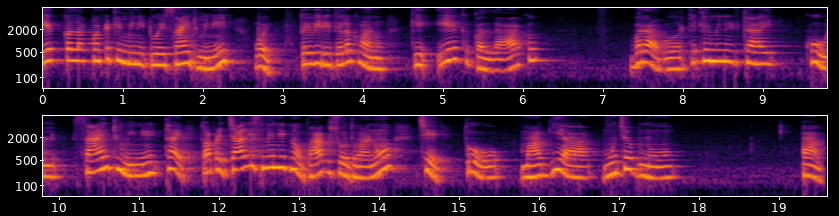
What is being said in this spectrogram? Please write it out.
એક કલાકમાં કેટલી મિનિટ હોય? સાઠ મિનિટ હોય. તો એવી રીતે લખવાનું કે એક કલાક બરાબર કેટલી મિનિટ થાય? કુલ સાઠ મિનિટ થાય. તો આપણે ચાલીસ મિનિટનો ભાગ શોધવાનો છે. તો માગ્યા મુજબનો ભાગ.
